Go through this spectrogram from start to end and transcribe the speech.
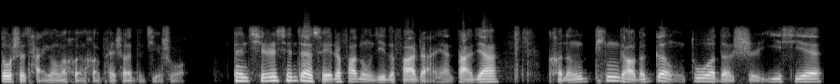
都是采用了混合喷射的技术。但其实现在随着发动机的发展呀，大家可能听到的更多的是一些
